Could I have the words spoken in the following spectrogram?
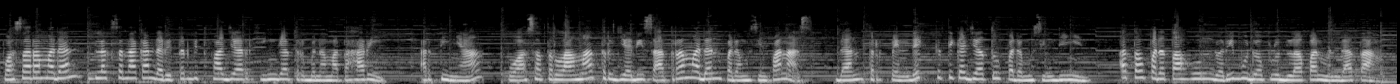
Puasa Ramadan dilaksanakan dari terbit fajar hingga terbenam matahari. Artinya, puasa terlama terjadi saat Ramadan pada musim panas dan terpendek ketika jatuh pada musim dingin atau pada tahun 2028 mendatang.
